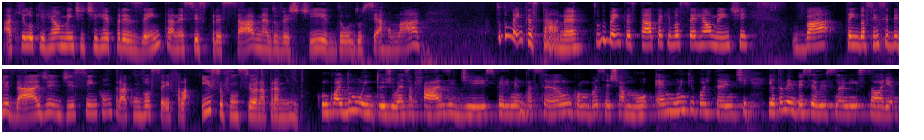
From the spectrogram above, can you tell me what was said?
aquilo que realmente te representa nesse expressar, né, do vestir, do, do se arrumar, tudo bem testar, né? Tudo bem testar até que você realmente vá tendo a sensibilidade de se encontrar com você e falar: isso funciona para mim. Concordo muito, Ju. Essa fase de experimentação, como você chamou, é muito importante e eu também percebo isso na minha história.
